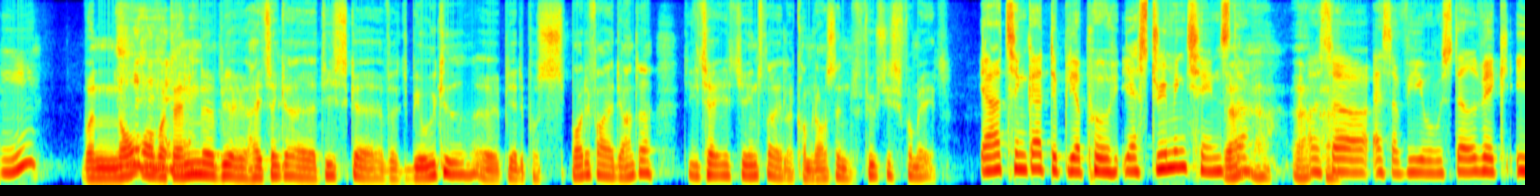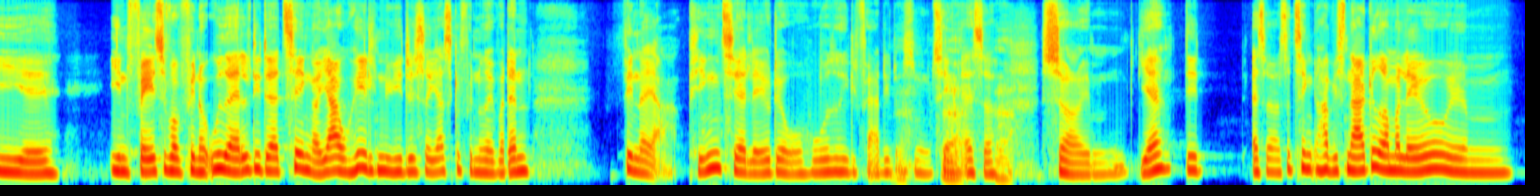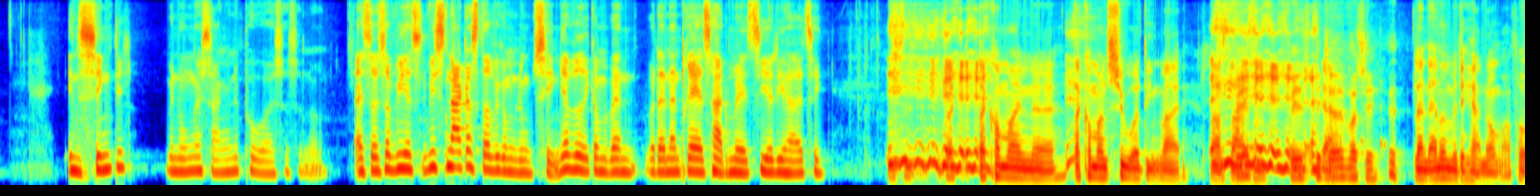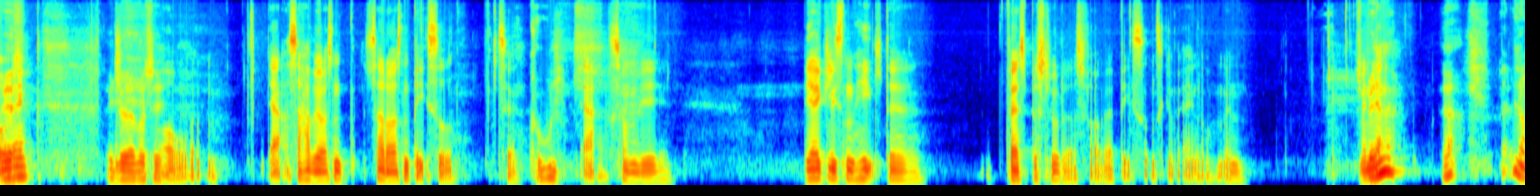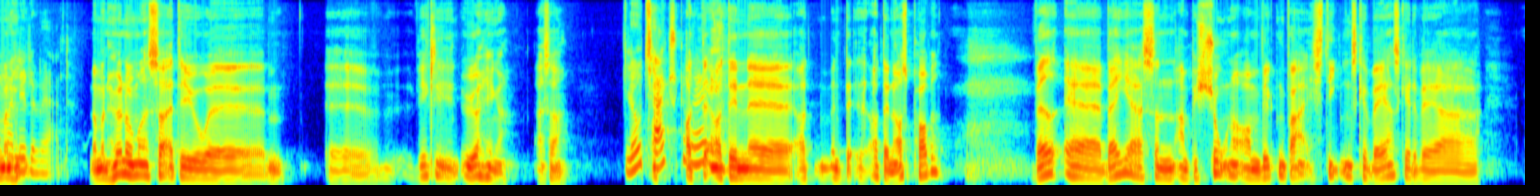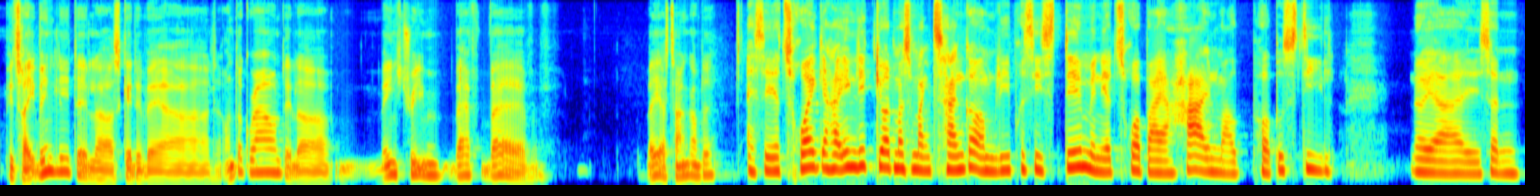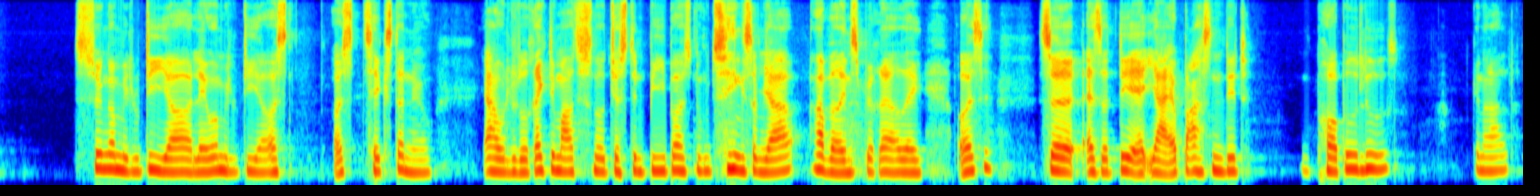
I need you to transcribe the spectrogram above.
Mm. hvornår og hvordan øh, bliver, har I tænkt, at de skal de bliver udgivet? Øh, bliver det på Spotify og de andre digitale tjenester, eller kommer der også en fysisk format? Jeg tænker, at det bliver på ja, streamingtjenester. Ja, ja, ja, og så, altså, vi er jo stadigvæk i, øh, i en fase, hvor vi finder ud af alle de der ting, og jeg er jo helt ny i det, så jeg skal finde ud af, hvordan finder jeg penge til at lave det overhovedet helt færdigt og sådan nogle ting. Ja, altså, ja. Så øhm, ja, det, altså, så tænk, har vi snakket om at lave øhm, en single med nogle af sangene på os og sådan noget. Altså, så vi, har, vi snakker stadigvæk om nogle ting. Jeg ved ikke, om, hvordan, hvordan Andreas har det med at sige de her ting. Der, der, kommer en, øh, der kommer en syv af din vej, Lars Larsen. Fedt, det glæder jeg mig til. Blandt andet med det her nummer på. Fedt. Ikke? Det glæder jeg mig til. Og øhm, ja, så har vi også en, så er der også en B-side til, Cool. ja, som vi... Vi har ikke lige sådan helt øh, fast besluttet os for, hvad B-siden skal være endnu. Men, men Spændende. Ja. Når Kommer man, lidt af hvert. når man hører nummeret, så er det jo øh, øh, virkelig en ørehænger. Altså, Jo, tak skal og, du de, have. og, den, øh, og, og den er også poppet. Hvad er, hvad er jeres sådan, ambitioner om, hvilken vej stilen skal være? Skal det være P3-venligt, eller skal det være underground, eller mainstream? Hvad, hvad, hvad er jeres tanker om det? Altså, jeg tror ikke, jeg har egentlig ikke gjort mig så mange tanker om lige præcis det, men jeg tror bare, jeg har en meget poppet stil, når jeg øh, sådan synger melodier og laver melodier, også, også teksterne jo. Jeg har jo lyttet rigtig meget til sådan noget Justin Bieber og sådan nogle ting, som jeg har været inspireret af også. Så altså, det er, jeg er jo bare sådan lidt poppet lyd generelt.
